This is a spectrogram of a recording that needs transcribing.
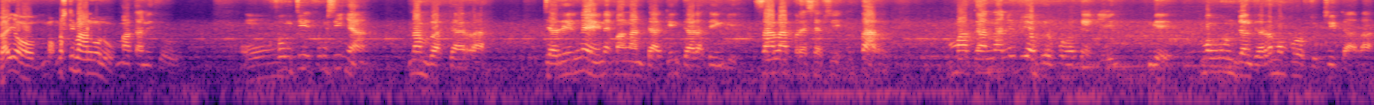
Lah yo mesti makan ngono? Makan itu. Oh. Fungsi fungsinya nambah darah. Jadi nek mangan daging darah tinggi. Salah persepsi entar makanan itu yang berprotein nggih mengundang darah memproduksi darah.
